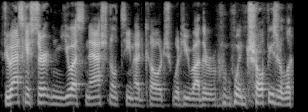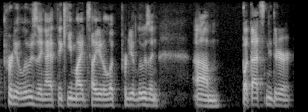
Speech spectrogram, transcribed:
if you ask a certain U.S. national team head coach, would he rather win trophies or look pretty losing? I think he might tell you to look pretty losing. Um, but that's neither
